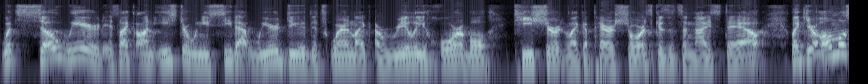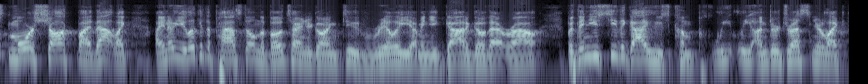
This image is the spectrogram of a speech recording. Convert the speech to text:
What's so weird is like on Easter when you see that weird dude that's wearing like a really horrible T-shirt and like a pair of shorts because it's a nice day out. Like you're almost more shocked by that. Like I know you look at the pastel and the bow tie and you're going, dude, really? I mean, you got to go that route. But then you see the guy who's completely underdressed and you're like.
